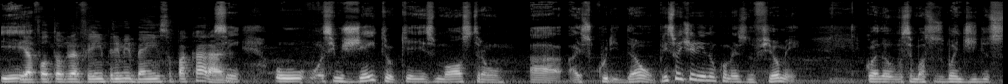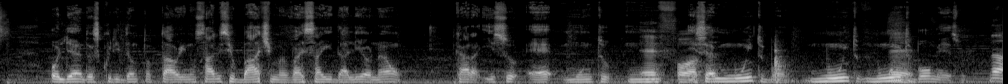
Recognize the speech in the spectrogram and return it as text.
E a fotografia imprime bem isso pra caralho. Sim, o, o- assim, o jeito que eles mostram a, a escuridão, principalmente ali no começo do filme, quando você mostra os bandidos olhando a escuridão total e não sabe se o Batman vai sair dali ou não, cara, isso é muito, É mu- foda. isso é muito bom, muito, muito É. bom mesmo. Não,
